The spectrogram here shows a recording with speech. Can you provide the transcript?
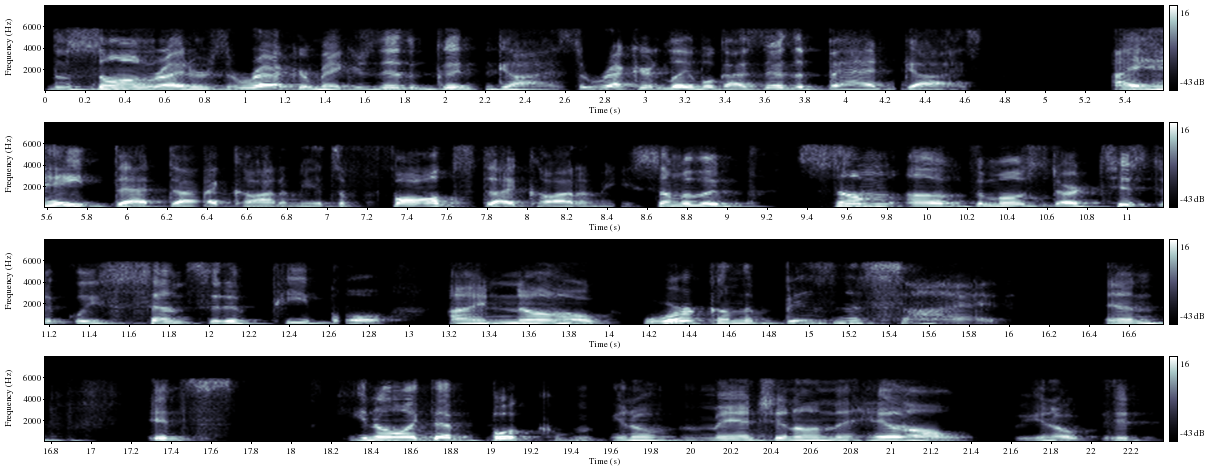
The songwriters, the record makers, they're the good guys. The record label guys, they're the bad guys. I hate that dichotomy. It's a false dichotomy. Some of the some of the most artistically sensitive people I know work on the business side. And it's you know like that book, you know, Mansion on the Hill, you know, it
